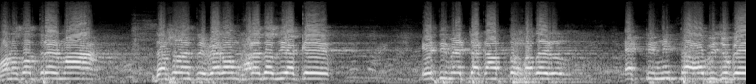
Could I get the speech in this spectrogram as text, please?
গণতন্ত্রের মা, দেশনেত্রী বেগম খালেদা জিয়াকে এতিমের টাকা আত্মসাতের একটি মিথ্যা অভিযোগে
